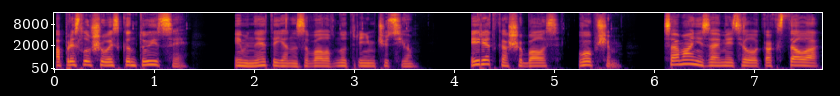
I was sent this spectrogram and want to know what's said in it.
а прислушиваясь к интуиции. Именно это я называла внутренним чутьем. И редко ошибалась. В общем, сама не заметила, как стала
